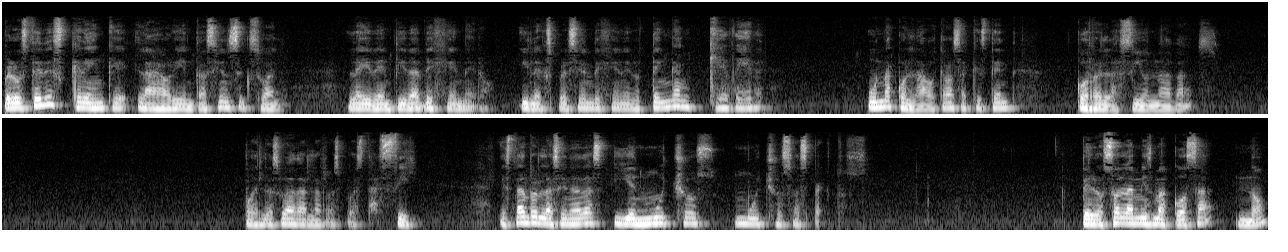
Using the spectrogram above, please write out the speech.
Pero ustedes creen que la orientación sexual, la identidad de género y la expresión de género tengan que ver una con la otra, o sea, que estén correlacionadas? Pues les voy a dar la respuesta, sí. Están relacionadas y en muchos muchos aspectos. Pero son la misma cosa, no,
